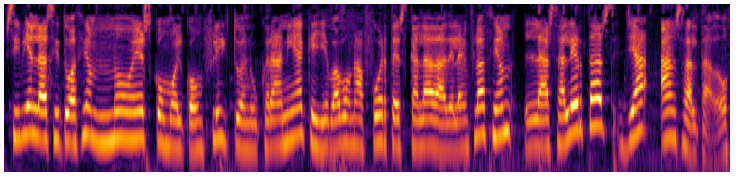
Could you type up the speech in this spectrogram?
Si bien la situación no es como el conflicto en Ucrania, que llevaba una fuerte escalada de la inflación, las alertas ya han saltado.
